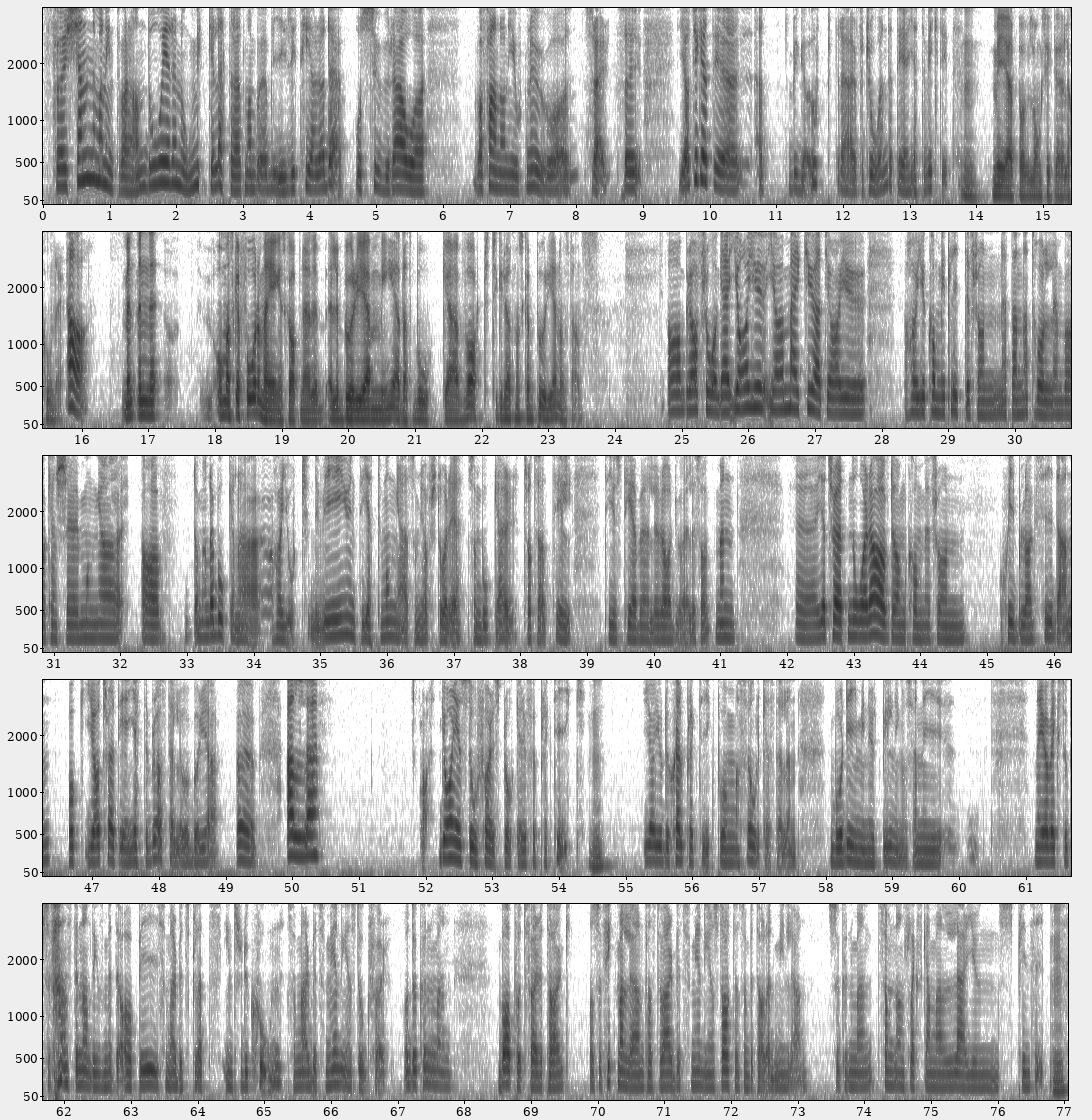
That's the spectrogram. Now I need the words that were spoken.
För känner man inte varandra, då är det nog mycket lättare att man börjar bli irriterade och sura och vad fan har ni gjort nu och sådär. Så jag tycker att det att bygga upp det där förtroendet är jätteviktigt. Mm. Med hjälp av långsiktiga relationer. Ja, Men, men eh, om man ska få de här egenskaperna eller, eller börja med att boka, vart tycker du att man ska börja någonstans? ja bra fråga. Jag, ju, jag märker ju att jag ju, har ju kommit lite från ett annat håll än vad kanske många av de andra bokarna har gjort. Vi är ju inte jättemånga som jag förstår det som bokar trots allt till, till just tv eller radio eller så. Men eh, jag tror att några av dem kommer från skivbolagssidan och jag tror att det är en jättebra ställe att börja. Eh, alla Ja, jag är en stor förespråkare för praktik. Mm. Jag gjorde själv praktik på massa olika ställen. Både i min utbildning och sen i... När jag växte upp så fanns det någonting som hette API som arbetsplatsintroduktion. Som Arbetsförmedlingen stod för. Och då kunde man vara på ett företag och så fick man lön fast det var Arbetsförmedlingen och staten som betalade min lön. Så kunde man som någon slags gammal lärjungsprincip. Mm.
